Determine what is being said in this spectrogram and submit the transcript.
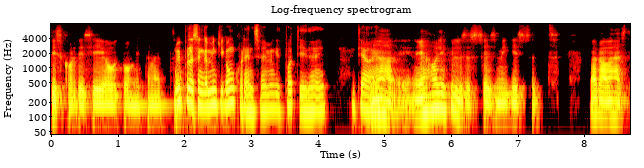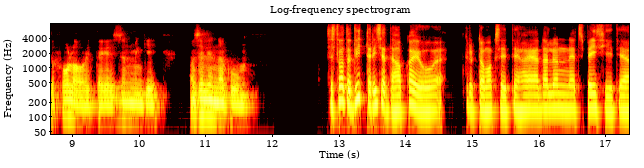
Discordi CEO-d pommitama, et. võib-olla see on ka mingi konkurents või mingid bot'id või ei tea. ja, jah, oli küll, sest siis mingisugused väga väheste follower itega ja siis on mingi, on selline nagu. sest vaata, Twitter ise tahab ka ju krüptomakseid teha ja tal on need space'id ja,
